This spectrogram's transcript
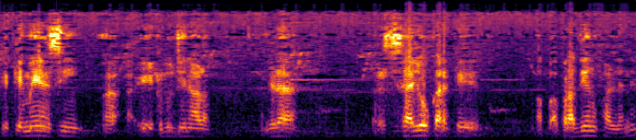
ਕਿ ਕਿਵੇਂ ਅਸੀਂ ਇੱਕ ਦੂਜੇ ਨਾਲ ਜਿਹੜਾ ਸਹਿਯੋਗ ਕਰਕੇ ਅਪਰਾਧੀਆਂ ਨੂੰ ਫੜ ਲੈਂਦੇ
